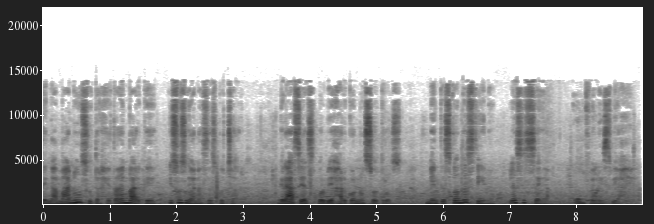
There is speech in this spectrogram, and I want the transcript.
Tenga a mano su tarjeta de embarque y sus ganas de escuchar. Gracias por viajar con nosotros. Mentes con Destino les desea un feliz viaje.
